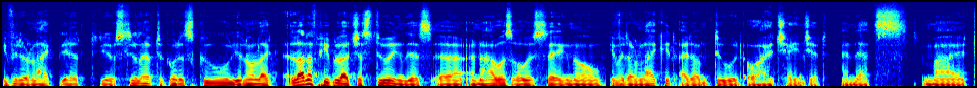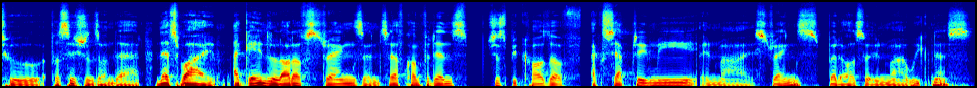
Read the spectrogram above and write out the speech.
if you don't like it, you still have to go to school. You know, like a lot of people are just doing this, uh, and I was always saying, no, if I don't like it, I don't do it, or I change it, and that's my two positions on that. That's why I gained a lot of strengths and self confidence just because of accepting me in my strengths, but also in my weakness.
